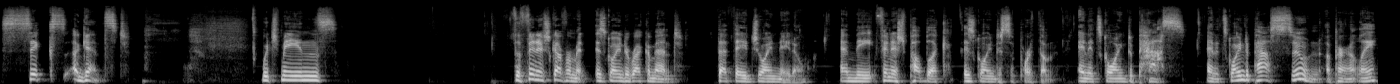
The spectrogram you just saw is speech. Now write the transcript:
six against, which means the Finnish government is going to recommend that they join NATO and the Finnish public is going to support them and it's going to pass. And it's going to pass soon, apparently.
